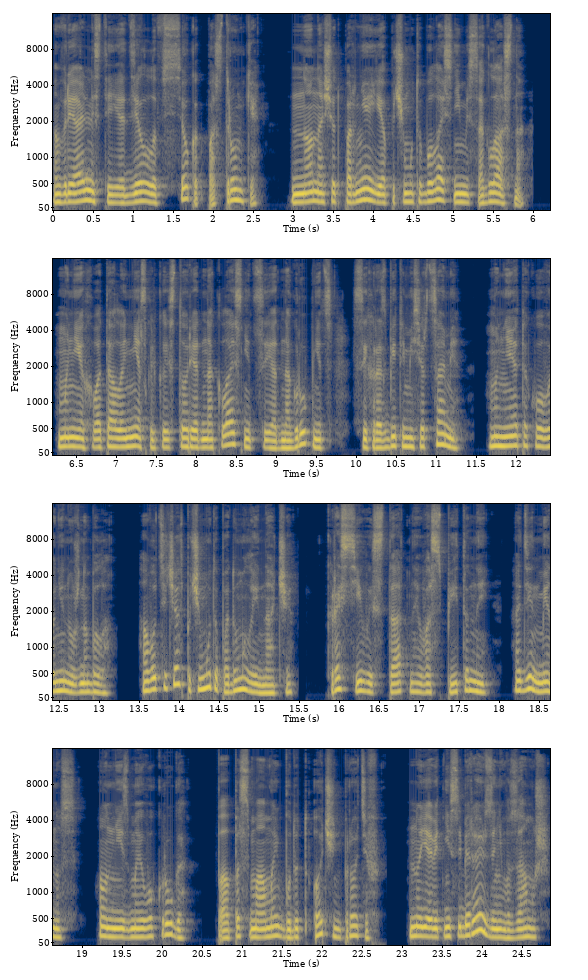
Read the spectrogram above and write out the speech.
В реальности я делала все как по струнке. Но насчет парней я почему-то была с ними согласна. Мне хватало несколько историй одноклассниц и одногруппниц с их разбитыми сердцами. Мне такого не нужно было. А вот сейчас почему-то подумала иначе. Красивый, статный, воспитанный. Один минус он не из моего круга. Папа с мамой будут очень против. Но я ведь не собираюсь за него замуж.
